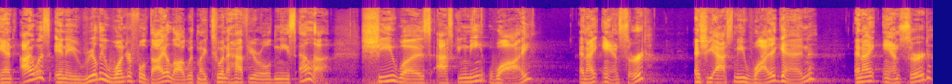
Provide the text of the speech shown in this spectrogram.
And I was in a really wonderful dialogue with my two and a half year old niece, Ella. She was asking me why, and I answered. And she asked me why again, and I answered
